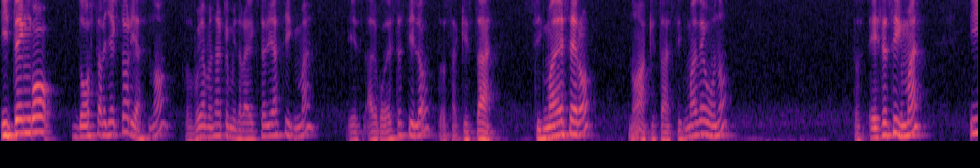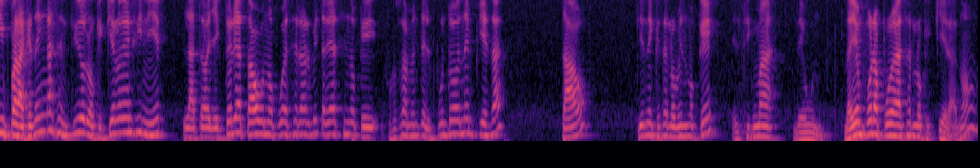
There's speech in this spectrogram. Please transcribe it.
Y tengo dos trayectorias, ¿no? Entonces voy a pensar que mi trayectoria sigma es algo de este estilo. Entonces aquí está sigma de 0, ¿no? Aquí está sigma de 1 entonces, ese sigma. Y para que tenga sentido lo que quiero definir, la trayectoria tau no puede ser arbitraria, sino que forzosamente el punto donde empieza, tau, tiene que ser lo mismo que el sigma de 1. De ahí en fuera puede hacer lo que quiera, ¿no?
